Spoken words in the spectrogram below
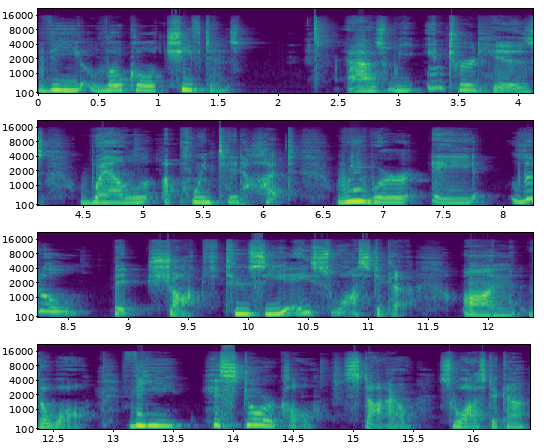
the local chieftains. As we entered his well appointed hut, we were a little bit shocked to see a swastika on the wall. The historical style swastika,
